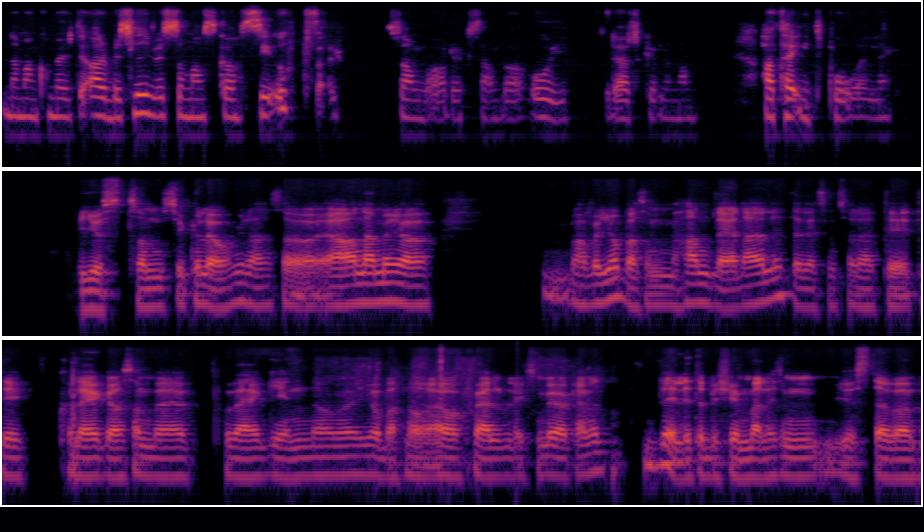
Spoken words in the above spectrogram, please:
när man kommer ut i arbetslivet som man ska se upp för? Som var liksom, bara, oj, det där skulle man ha tänkt på eller? Just som psykolog där, så ja, nej, men jag har väl jobbat som handledare lite liksom sådär till, till kollegor som är på väg in och jobbat några år själv. Liksom. Jag kan väl bli lite bekymrad liksom, just över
